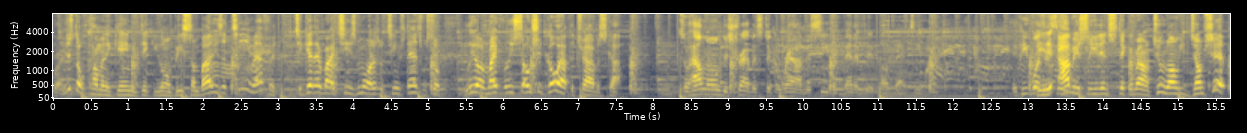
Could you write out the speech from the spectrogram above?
Right. You just don't come in a game and think you're gonna be somebody. It's a team effort. Together, everybody achieves more. That's what team stands for. So, Lyor, rightfully so, should go after Travis Scott. So how long does Travis stick around to see the benefit of that team? If he wasn't He, obviously, he didn't stick around too long. He jumped ship.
